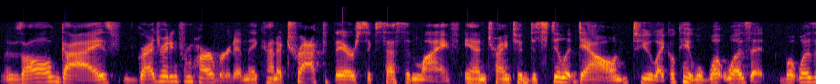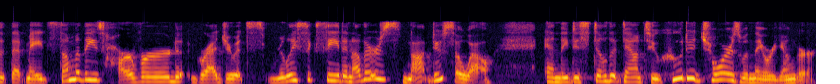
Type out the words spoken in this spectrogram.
It was all guys graduating from Harvard, and they kind of tracked their success in life and trying to distill it down to like, okay, well, what was it? What was it that made some of these Harvard graduates really succeed and others not do so well? And they distilled it down to who did chores when they were younger.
